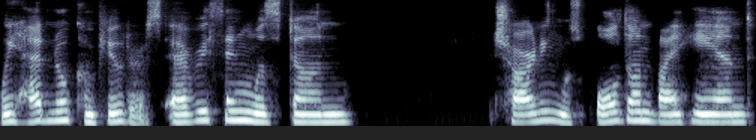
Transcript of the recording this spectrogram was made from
we had no computers. Everything was done. Charting was all done by hand.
